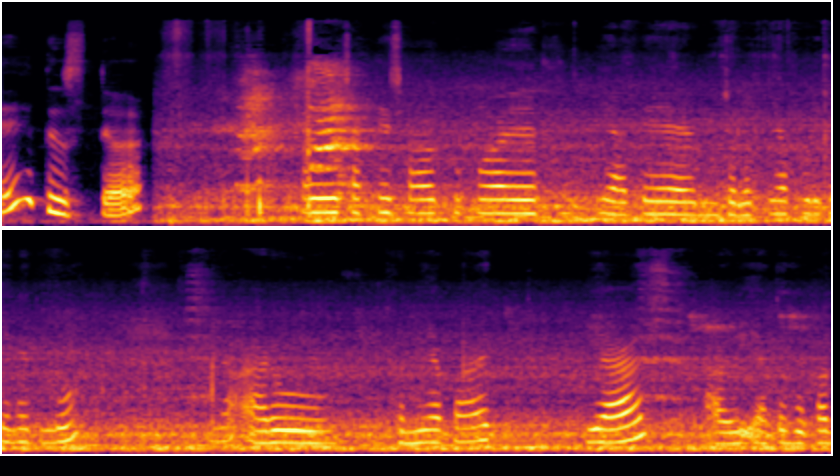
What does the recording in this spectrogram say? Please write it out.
এই দুষ্ট। আৰু চাটনি চাওক মই ইয়াতে জলকীয়া পুৰি কেনে দিলোঁ। আৰু ধনিয়া পাত পিঁয়াজ আৰু ইয়াতে শুকান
